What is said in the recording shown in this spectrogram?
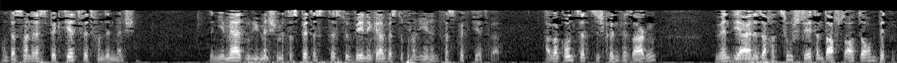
Und dass man respektiert wird von den Menschen. Denn je mehr du die Menschen mit etwas bittest, desto weniger wirst du von ihnen respektiert werden. Aber grundsätzlich können wir sagen, wenn dir eine Sache zusteht, dann darfst du auch darum bitten.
